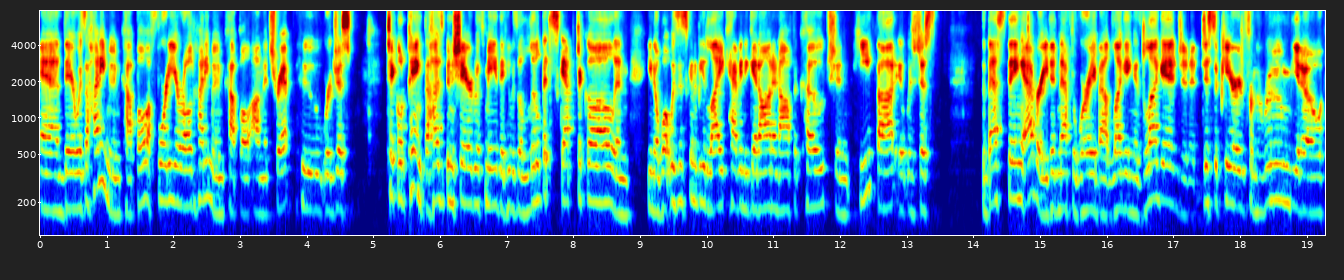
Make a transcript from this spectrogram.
and there was a honeymoon couple, a 40 year old honeymoon couple on the trip who were just tickled pink. The husband shared with me that he was a little bit skeptical and, you know, what was this going to be like having to get on and off a coach? And he thought it was just the best thing ever. He didn't have to worry about lugging his luggage and it disappeared from the room, you know,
